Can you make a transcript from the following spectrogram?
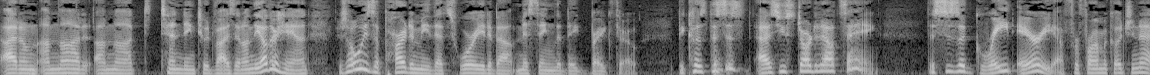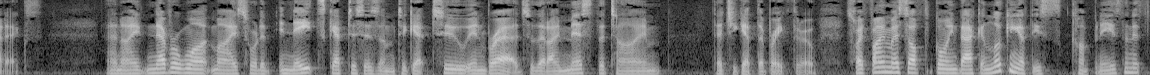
I don't I'm not I'm not tending to advise it. On the other hand, there's always a part of me that's worried about missing the big breakthrough because this is, as you started out saying, this is a great area for pharmacogenetics. And I never want my sort of innate skepticism to get too inbred so that I miss the time that you get the breakthrough. So I find myself going back and looking at these companies, and it's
